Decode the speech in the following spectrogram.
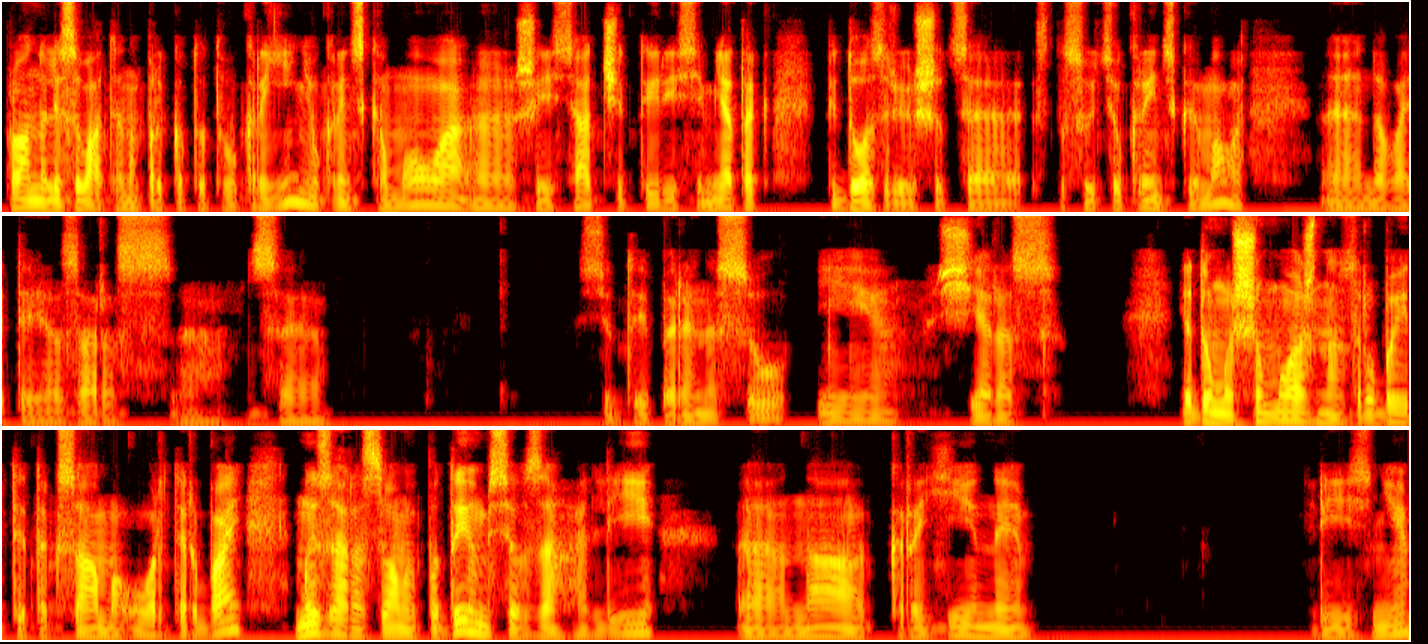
проаналізувати. Наприклад, тут в Україні українська мова е, 64,7. Я так підозрюю, що це стосується української мови. Е, Давайте я зараз е, це сюди перенесу і ще раз. Я думаю, що можна зробити так само order by. Ми зараз з вами подивимося взагалі е, на країни різні,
